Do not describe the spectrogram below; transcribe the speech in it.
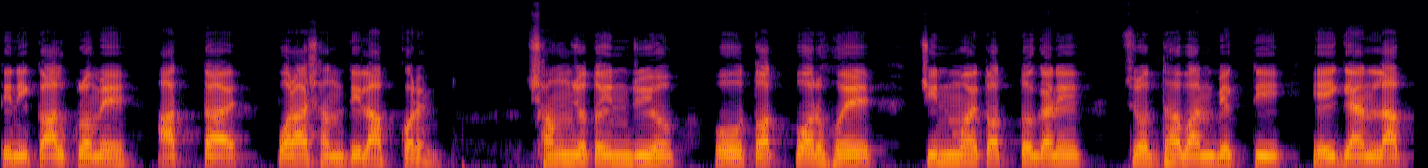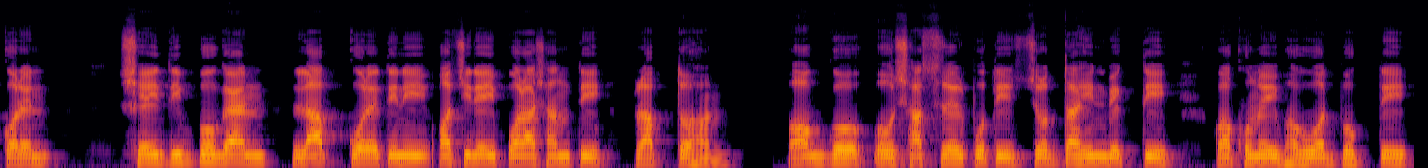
তিনি কালক্রমে আত্মায় পরাশান্তি লাভ করেন। সংযত ইন্দ্রিয় ও তৎপর হয়ে চিন্ময় তত্ত্বজ্ঞানে শ্রদ্ধাবান ব্যক্তি এই জ্ঞান লাভ করেন। সেই দিব্য জ্ঞান লাভ করে তিনি অচিরেই পরাশান্তি প্রাপ্ত হন। অজ্ঞ ও শাস্ত্রের প্রতি শ্রদ্ধাহীন ব্যক্তি কখনোই ভগবত ভক্তি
